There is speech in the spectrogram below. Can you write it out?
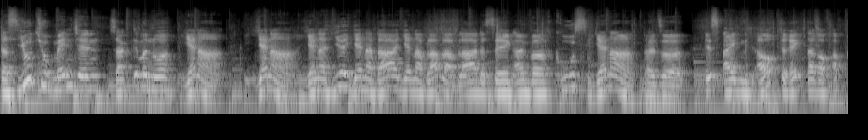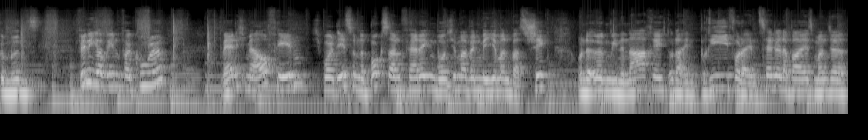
das YouTube-Männchen sagt immer nur Jenna, Jenna, Jenna hier, Jenna da, Jenna bla bla bla. Deswegen einfach Gruß Jenna. Also ist eigentlich auch direkt darauf abgemünzt. Finde ich auf jeden Fall cool. Werde ich mir aufheben. Ich wollte eh so eine Box anfertigen, wo ich immer, wenn mir jemand was schickt und da irgendwie eine Nachricht oder ein Brief oder ein Zettel dabei ist, manche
